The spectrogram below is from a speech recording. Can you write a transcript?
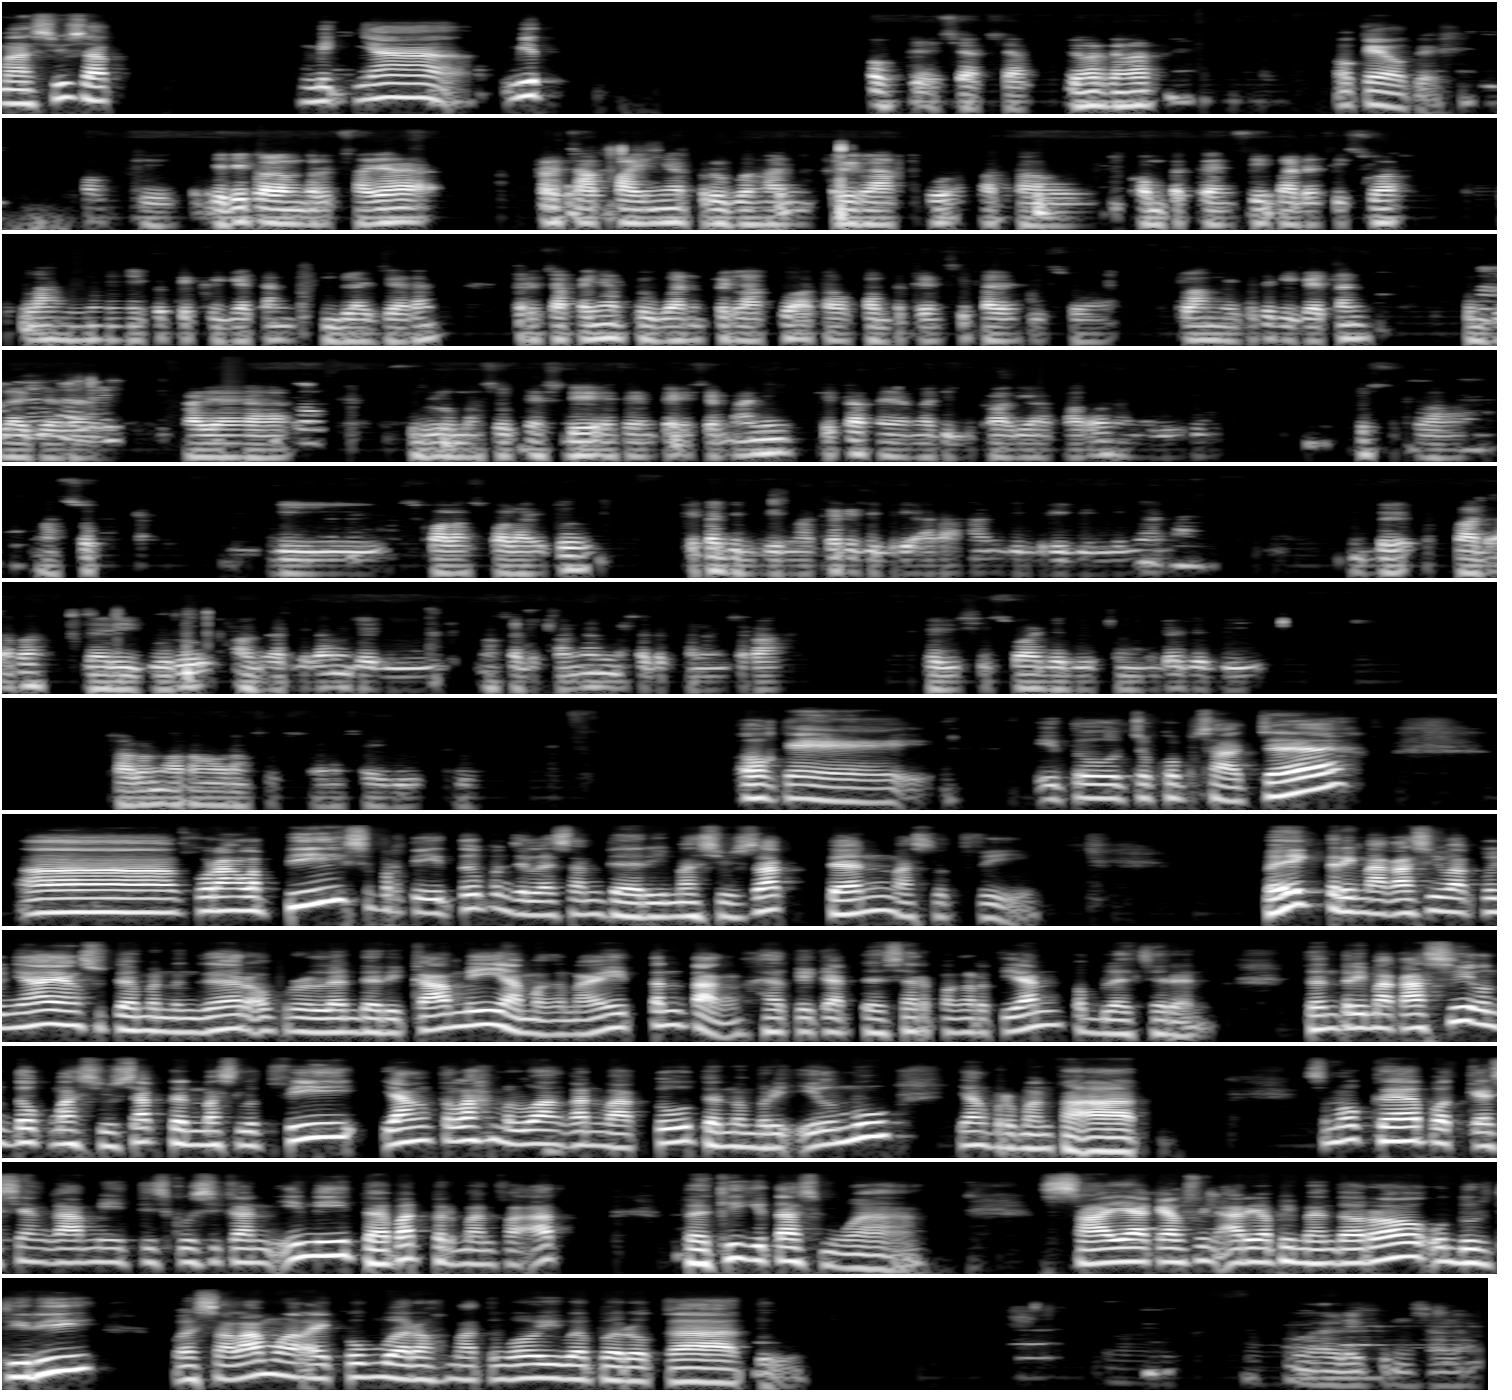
Mas Yusak, mic-nya mute. Oke, siap-siap. Dengar-dengar. Oke, oke. Oke, jadi kalau menurut saya tercapainya perubahan perilaku atau kompetensi pada siswa setelah mengikuti kegiatan pembelajaran, tercapainya perubahan perilaku atau kompetensi pada siswa setelah mengikuti kegiatan pembelajaran. Kayak sebelum masuk SD, SMP, SMA nih, kita kayak nggak dibekali apa-apa sama guru. Terus setelah masuk di sekolah-sekolah itu, kita diberi materi, diberi arahan, diberi bimbingan pada apa dari guru agar kita menjadi masa depannya masa depan yang cerah jadi siswa jadi pemuda jadi calon orang-orang sukses kayak gitu. Oke, itu cukup saja. Uh, kurang lebih seperti itu penjelasan dari Mas Yusak dan Mas Lutfi. Baik, terima kasih waktunya yang sudah mendengar obrolan dari kami yang mengenai tentang hakikat dasar pengertian pembelajaran. Dan terima kasih untuk Mas Yusak dan Mas Lutfi yang telah meluangkan waktu dan memberi ilmu yang bermanfaat. Semoga podcast yang kami diskusikan ini dapat bermanfaat bagi kita semua. Saya Kelvin Arya Bimantoro undur diri. Wassalamualaikum warahmatullahi wabarakatuh. Waalaikumsalam.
